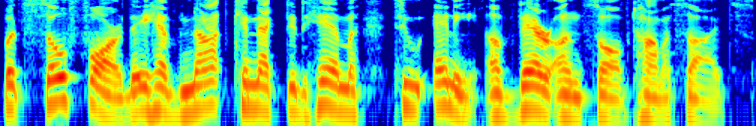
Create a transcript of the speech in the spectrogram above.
but so far they have not connected him to any of their unsolved homicides.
